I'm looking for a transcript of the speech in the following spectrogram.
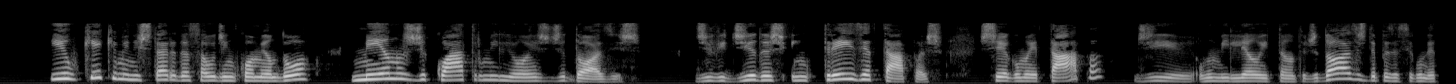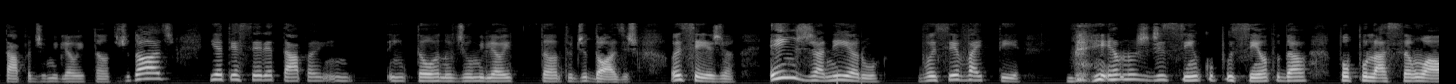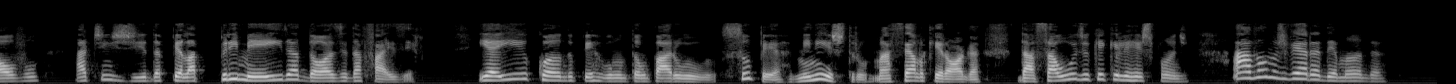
E o que, que o Ministério da Saúde encomendou? Menos de 4 milhões de doses, divididas em três etapas. Chega uma etapa de um milhão e tanto de doses, depois a segunda etapa de um milhão e tanto de doses, e a terceira etapa em, em torno de um milhão e tanto de doses. Ou seja, em janeiro você vai ter menos de 5% da população alvo atingida pela primeira dose da Pfizer. E aí, quando perguntam para o super-ministro, Marcelo Queiroga, da Saúde, o que, que ele responde? Ah, vamos ver a demanda.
